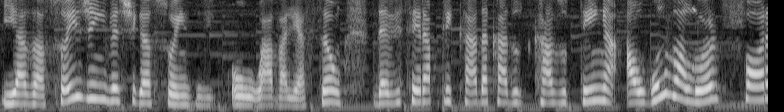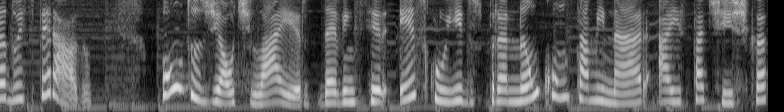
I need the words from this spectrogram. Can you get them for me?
E as ações de investigações ou avaliação devem ser aplicadas caso tenha algum valor fora do esperado. Pontos de outliers devem ser excluídos para não contaminar a estatística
